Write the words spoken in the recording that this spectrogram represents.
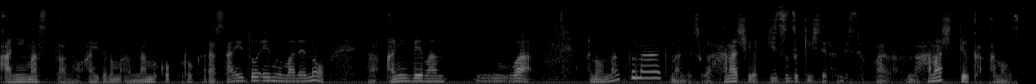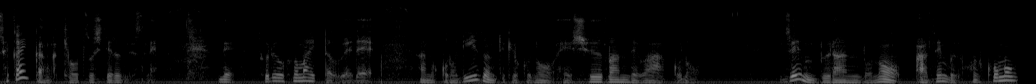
アニマスあのアイドルマンナムコプロからサイド M までのアニメ版はあのなんとなくなんですが話が地続きしてるんですよ、まあ、話っていうかあの世界観が共通してるんですね。でそれを踏まえた上であのこの「Reason」って曲の、え終盤ではこの全ブランドのあ全部この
